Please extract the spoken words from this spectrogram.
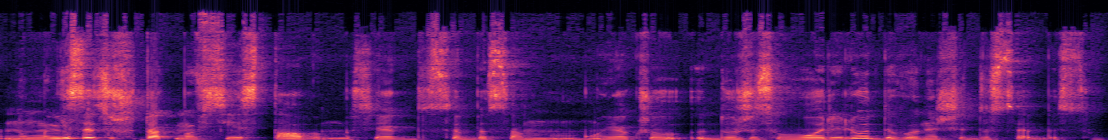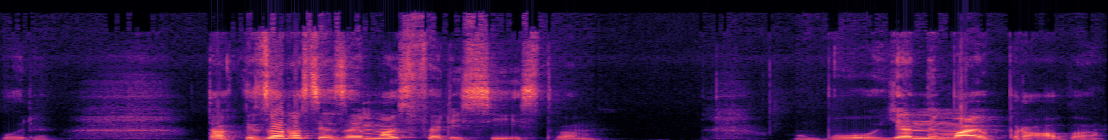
Ну, мені здається, що так ми всі ставимося, як до себе самого. Якщо дуже суворі люди, вони ще до себе суворі. Так, і зараз я займаюся фарісійством, бо я не маю права.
